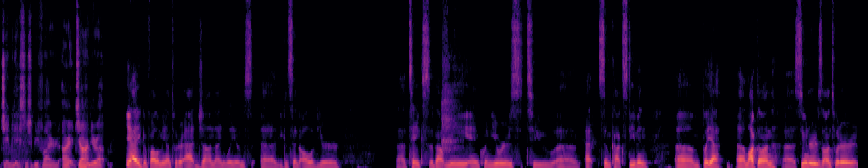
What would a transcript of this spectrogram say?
Jamie Dixon should be fired. All right, John, you're up. Yeah, you can follow me on Twitter at John9Williams. Uh, you can send all of your uh, takes about me and Quinn Ewers to uh, at Simcox Stephen. Um, but yeah, uh, Locked On uh, Sooners on Twitter,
